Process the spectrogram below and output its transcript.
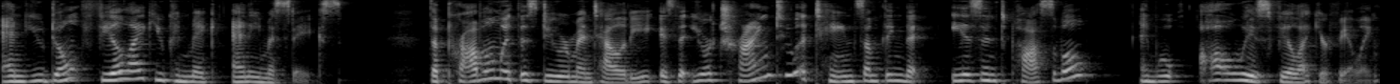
And you don't feel like you can make any mistakes. The problem with this doer mentality is that you're trying to attain something that isn't possible and will always feel like you're failing.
